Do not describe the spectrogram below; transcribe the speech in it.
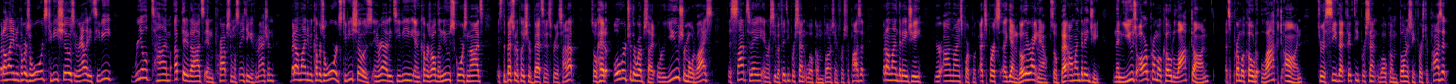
BetOnline even covers awards, TV shows, and reality TV, real-time updated odds, and props almost anything you can imagine. BetOnline even covers awards, TV shows, and reality TV, and covers all the news, scores, and odds. It's the best way to place your bets, and it's free to sign up. So head over to their website or use your mobile device to sign up today and receive a 50% welcome bonus on your first deposit. BetOnline.ag, your online sportbook experts. Again, go there right now. So BetOnline.ag, and then use our promo code Locked On. That's promo code Locked On to receive that 50% welcome bonus on your first deposit.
